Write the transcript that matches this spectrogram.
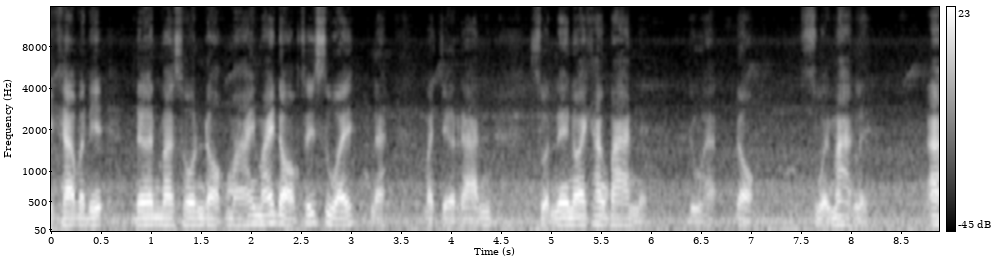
ครับวันนี้เดินมาโซนดอกไม้ไม้ดอกสวยๆนะมาเจอร้านสวนน้อยๆข้างบ้านเนี่ยดูฮะดอกสวยมากเลยอะ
